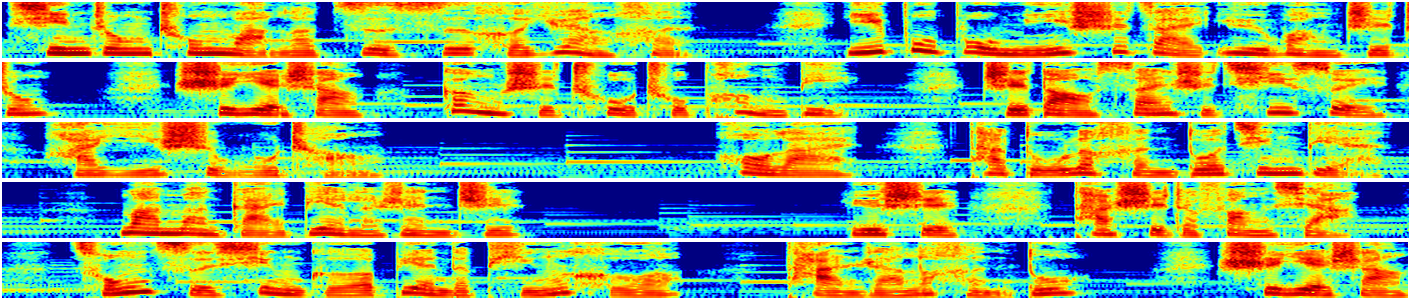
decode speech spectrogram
心中充满了自私和怨恨，一步步迷失在欲望之中，事业上更是处处碰壁，直到三十七岁还一事无成。后来，他读了很多经典，慢慢改变了认知。于是，他试着放下。从此性格变得平和、坦然了很多，事业上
